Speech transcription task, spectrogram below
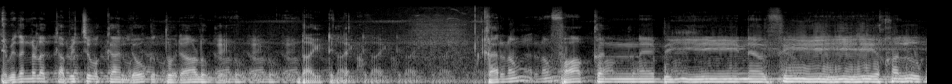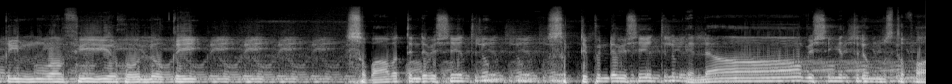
നിബിതങ്ങളെ കവിച്ചു വെക്കാൻ ലോകത്ത് ഒരാളും കൈ- ഉണ്ടായിട്ടില്ല കാരണം നബിയ്യീന ഫീ ഖൽഖിൻ വഫീ സ്വഭാവത്തിന്റെ വിഷയത്തിലും സൃഷ്ടിപ്പിന്റെ വിഷയത്തിലും എല്ലാ വിഷയത്തിലും മുസ്തഫ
